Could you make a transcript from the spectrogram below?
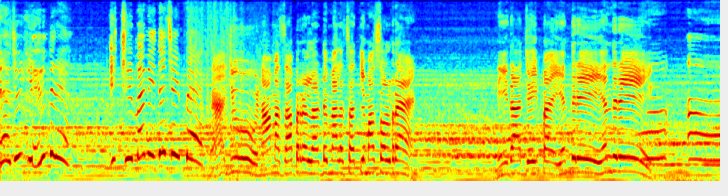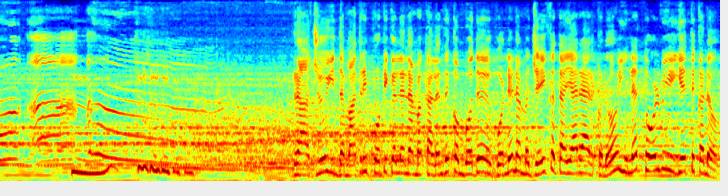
ராஜு எழுந்துரு. நிச்சயமா நீ தான் ஜெயிப்ப. ராஜு நாம சாப்பிடுற லட்டு மேல சத்தியமா சொல்றேன். நீ தான் ஜெயிப்ப. எந்திரி எந்திரி. ராஜு இந்த மாதிரி போட்டிகள்ல நம்ம கலந்துக்கும் போது ஒண்ணு நம்ம ஜெயிக்க தயாரா இருக்கணும் இல்ல தோல்வியை ஏத்துக்கணும்.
